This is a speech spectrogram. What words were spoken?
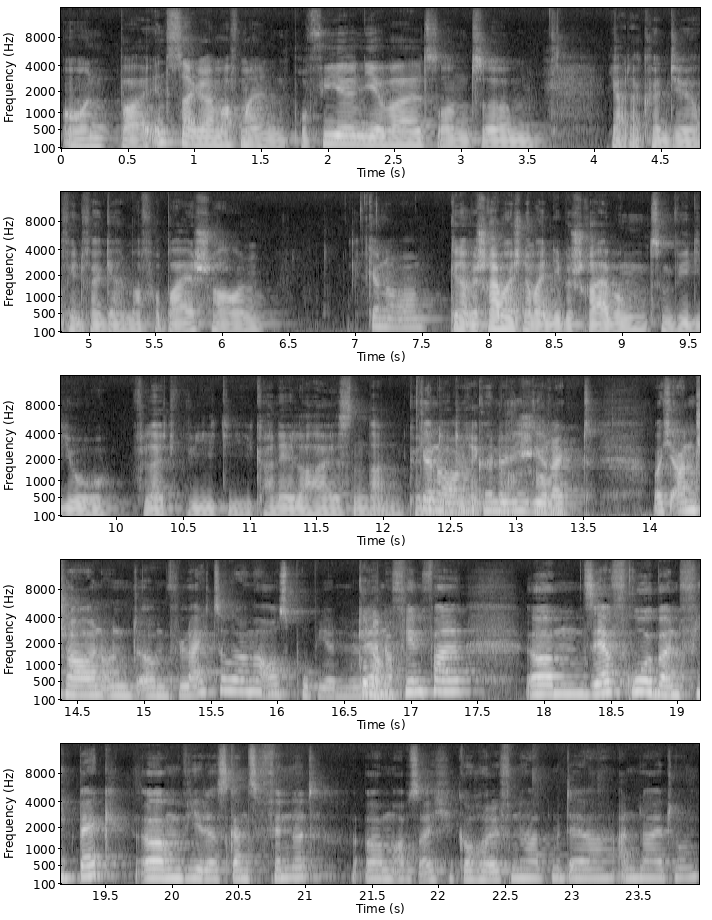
und bei Instagram auf meinen Profilen jeweils und ähm, ja, da könnt ihr auf jeden Fall gerne mal vorbeischauen. Genau. Genau, wir schreiben euch nochmal in die Beschreibung zum Video, vielleicht wie die Kanäle heißen, dann könnt genau, ihr da direkt dann könnt ihr die direkt euch anschauen und ähm, vielleicht sogar mal ausprobieren. Wir genau. werden auf jeden Fall ähm, sehr froh über ein Feedback, ähm, wie ihr das Ganze findet, ähm, ob es euch geholfen hat mit der Anleitung.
